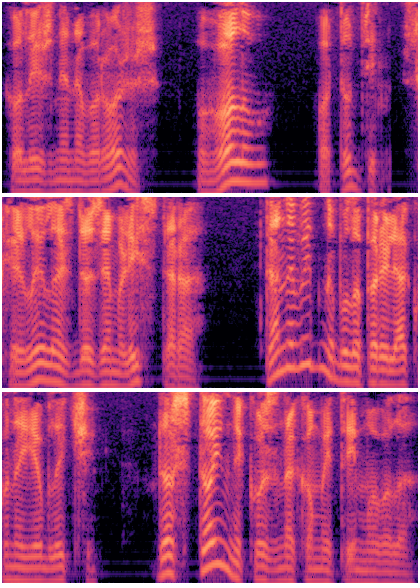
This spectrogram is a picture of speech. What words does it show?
Коли ж не наворожиш, голову отут зітне. Схилилась до землі стара. Та не видно було переляку на її обличчі. Достойнику знакомитий, мовила.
